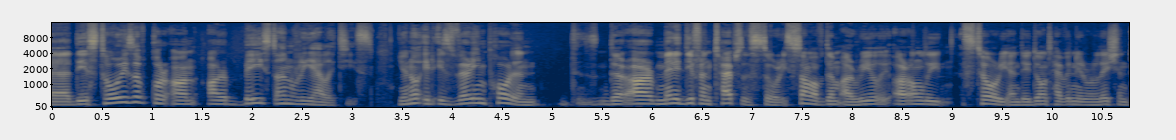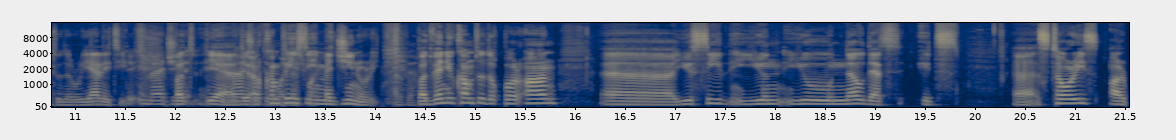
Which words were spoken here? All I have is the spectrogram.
uh, the stories of Quran are based on realities. You know, it is very important. There are many different types of stories. Some of them are really are only story and they don't have any relation to the reality. Imagine- but yeah, they are one, completely imaginary. Okay. But when you come to the Quran, uh, you see you you know that its uh, stories are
